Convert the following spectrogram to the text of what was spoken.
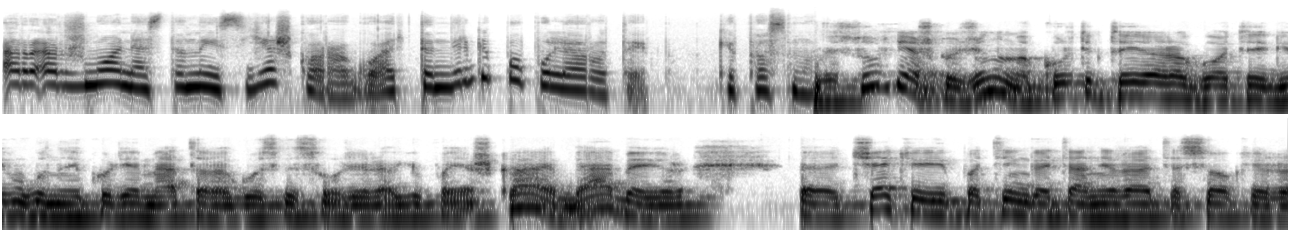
ar ar žmonės tenais ieško ragų? Ar ten irgi populiaru taip kaip pas mus? Visur ieško žinoma kur tiktai yra raguoti gyvūnai kurie meta ragus visur yra jų paieška be abejo. Ir e, čekijoj ypatingai ten yra tiesiog ir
